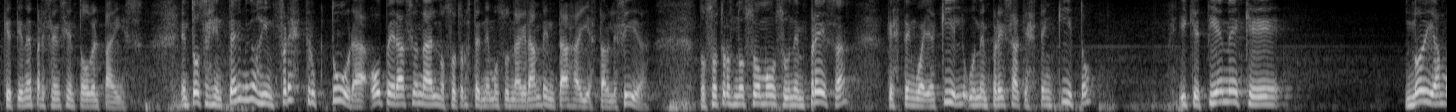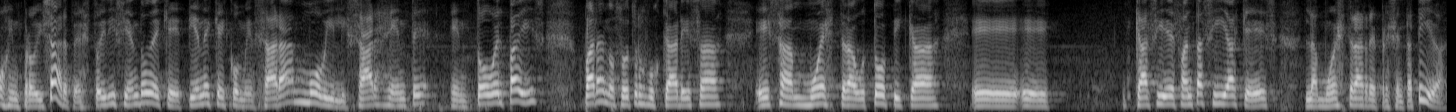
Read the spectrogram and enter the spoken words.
que tiene presencia en todo el país. Entonces, en términos de infraestructura operacional, nosotros tenemos una gran ventaja ya establecida. Nosotros no somos una empresa que esté en Guayaquil, una empresa que esté en Quito y que tiene que no digamos improvisar, pero estoy diciendo de que tiene que comenzar a movilizar gente en todo el país para nosotros buscar esa, esa muestra utópica, eh, eh, casi de fantasía, que es la muestra representativa.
